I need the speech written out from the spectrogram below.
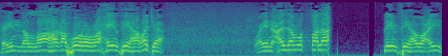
فإن الله غفور رحيم فيها رجاء. وإن عزموا الطلاق فيها وعيد.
